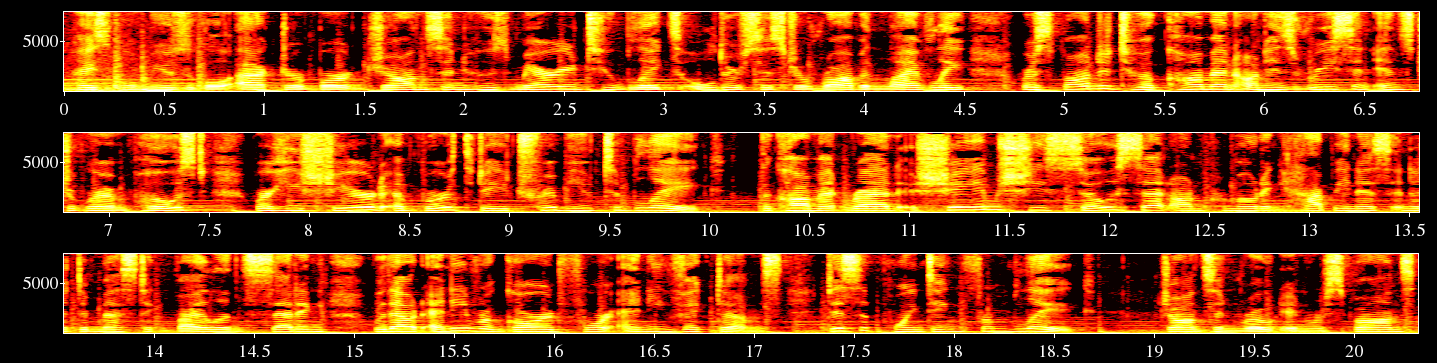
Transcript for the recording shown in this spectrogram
High School Musical actor Bart Johnson, who's married to Blake's older sister Robyn Lively, responded to a comment on his recent Instagram post where he shared a birthday tribute to Blake. The comment read, Shame she's so set on promoting happiness in a domestic violence setting without any regard for any victims. Disappointing from Blake. Johnson wrote in response,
